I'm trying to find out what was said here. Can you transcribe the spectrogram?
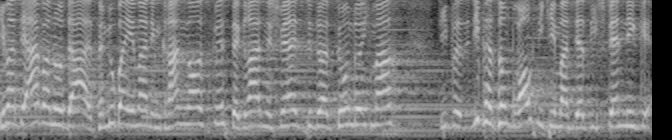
Jemand, der einfach nur da ist. Wenn du bei jemandem im Krankenhaus bist, der gerade eine schwere Situation durchmacht, Die, die Person braucht nicht jemanden, der, sie ständig,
